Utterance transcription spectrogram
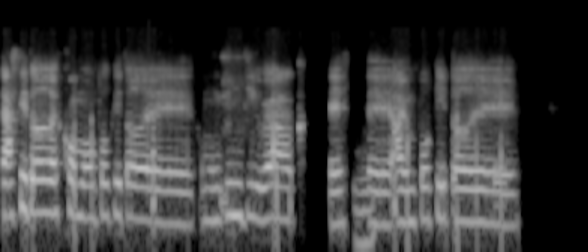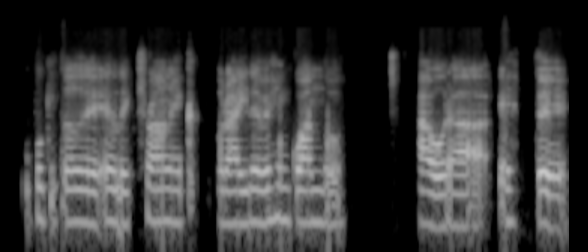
casi todo es como un poquito de, como un indie rock, este, hay un poquito de, un poquito de electronic por ahí de vez en cuando. Ahora, este,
